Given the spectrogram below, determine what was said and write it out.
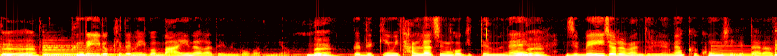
네. 근데 이렇게 되면 이건 마이너가 되는 거거든요. 네. 그러니까 느낌이 달라지는 거기 때문에 네. 이제 메이저를 만들려면 그 공식에 따라서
